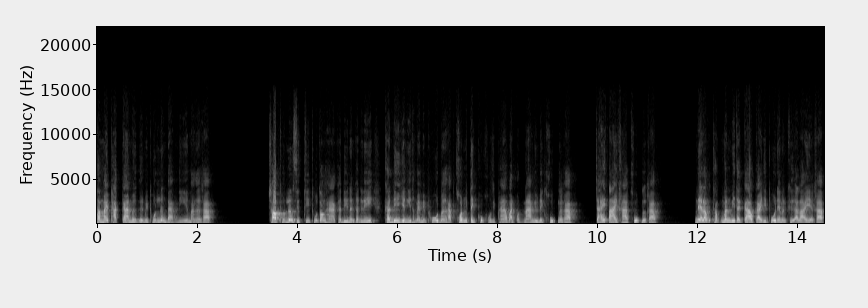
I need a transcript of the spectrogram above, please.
ทำไมพักการเมืองอื่นไม่พูดเรื่องแบบนี้บ้างครับ ชอบพูดเรื่องสิทธิผู้ต้องหาคดีนั้นคดีนี้ คดีอย่างนี้ทำไมไม่พูดบ้างครับ คนติดคุก 65 วันอดน้ำอยู่ในคุกนะครับ จะให้ตายคาคุกหรือครับ เนี่ยแล้วมันมีแต่ก้าวไกลที่พูดเนี่ยมันคืออะไรครับ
